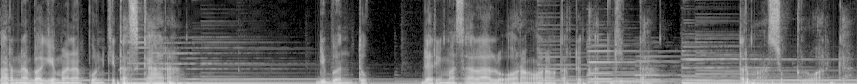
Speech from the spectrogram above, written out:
Karena bagaimanapun kita sekarang dibentuk dari masa lalu orang-orang terdekat kita termasuk keluarga.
